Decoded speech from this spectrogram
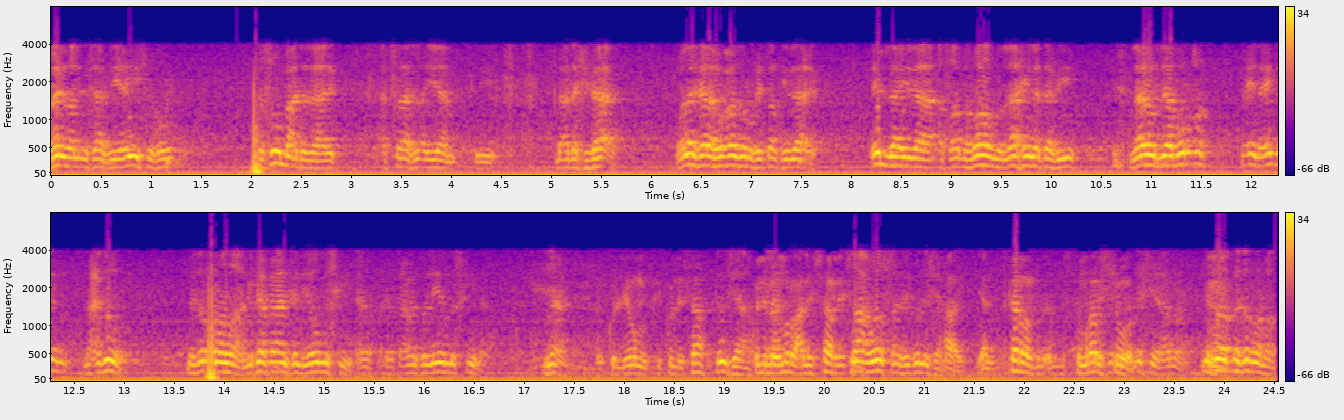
مرض الإنسان في اي شهور يصوم بعد ذلك. الثلاث الأيام في بعد شفائه وليس له عذر في ترك ذلك. إلا إذا أصابه مرض لا حيلة فيه. لا يرجى برؤة فحينئذ معذور. مثل رمضان يكفى عن كل يوم مسكين يطعم كل يوم مسكينا نعم. كل يوم في كل شهر. كل شهر كل ما يمر عليه الشهر صاع ونصف في كل شهر. يعني تكرر باستمرار الشهور. نعم مثل رمضان.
